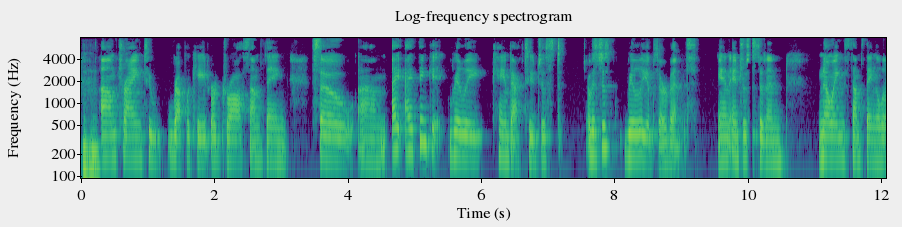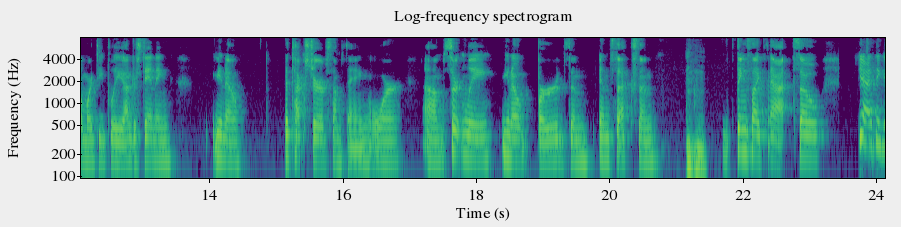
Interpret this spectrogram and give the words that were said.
mm-hmm. um, trying to replicate or draw something. So um, I, I, think it really came back to just, I was just really observant and interested in knowing something a little more deeply, understanding, you know, the texture of something or um, certainly, you know, birds and insects and mm-hmm. things like that. So, yeah, I think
